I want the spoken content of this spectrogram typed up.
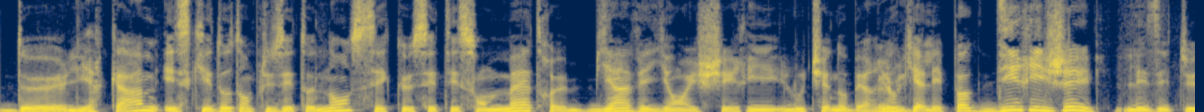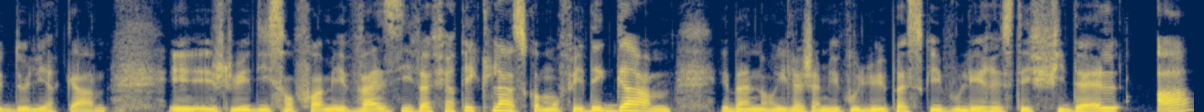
de l'IRCAM. Et ce qui est d'autant plus étonnant, c'est que c'était son maître bienveillant et chéri, Luciano Berio, eh qui à l'époque dirigeait les études de l'IRCAM. Et je lui ai dit cent fois, mais vas-y, va faire tes classes comme on fait des gammes. Eh ben non, il a jamais voulu parce qu'il voulait rester fidèle à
